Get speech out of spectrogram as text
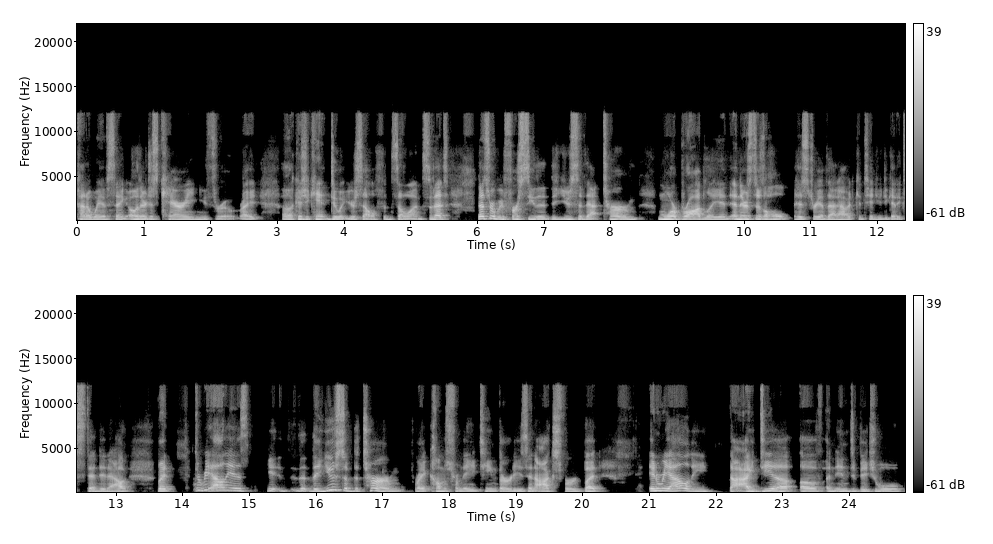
kind of way of saying, oh, they're just carrying you through, right, because uh, you can't do it yourself, and so on. So that's that's where we first see the, the use of that term more broadly. And, and there's there's a whole history of that, how it continued to get extended out. But the reality is the, the use of the term, right, comes from the 1830s in Oxford. But in reality, the idea of an individual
